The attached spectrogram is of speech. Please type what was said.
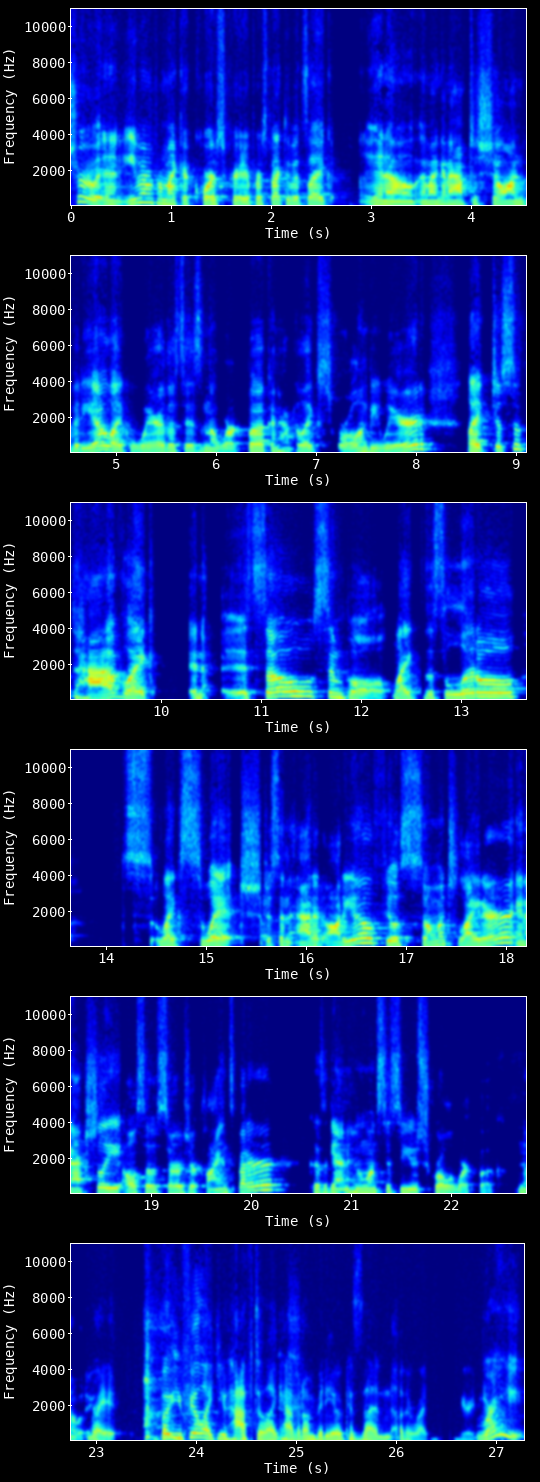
true. And even from like a course creator perspective, it's like, you know, am I going to have to show on video like where this is in the workbook and have to like scroll and be weird? Like just to have like, and it's so simple, like this little like switch, just an added audio feels so much lighter and actually also serves your clients better. Because again, who wants to see you scroll a workbook? Nobody. Right. But you feel like you have to like have it on video because then otherwise, yeah. right?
